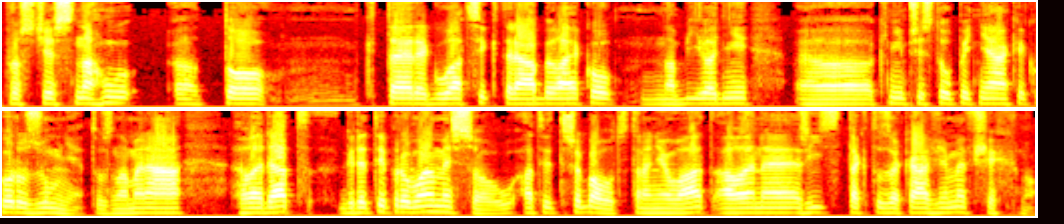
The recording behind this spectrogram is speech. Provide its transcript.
prostě snahu to k té regulaci, která byla jako na bíledni, eh, k ní přistoupit nějak jako rozumně. To znamená hledat, kde ty problémy jsou a ty třeba odstraňovat, ale ne říct, tak to zakážeme všechno.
